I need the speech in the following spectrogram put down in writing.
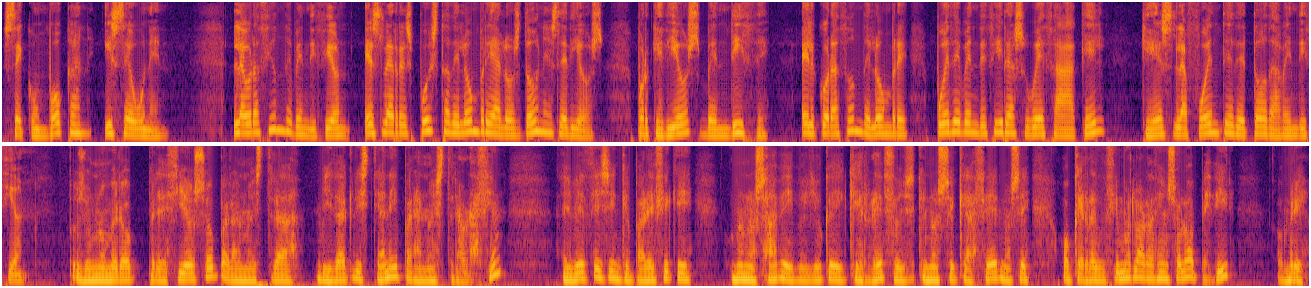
se convocan y se unen. La oración de bendición es la respuesta del hombre a los dones de Dios, porque Dios bendice. El corazón del hombre puede bendecir a su vez a aquel que es la fuente de toda bendición. Pues un número precioso para nuestra vida cristiana y para nuestra oración. Hay veces en que parece que uno no sabe, yo qué, rezo, es que no sé qué hacer, no sé, o que reducimos la oración solo a pedir. Hombre,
